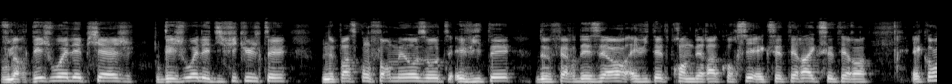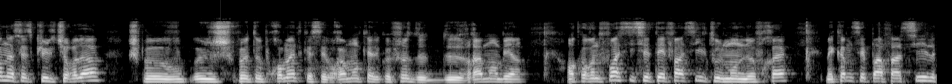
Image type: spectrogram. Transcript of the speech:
vouloir déjouer les pièges, déjouer les difficultés, ne pas se conformer aux autres, éviter de faire des erreurs, éviter de prendre des raccourcis, etc., etc. Et quand on a cette culture-là, je peux, je peux te promettre que c'est vraiment quelque chose de, de, vraiment bien. Encore une fois, si c'était facile, tout le monde le ferait. Mais comme c'est pas facile,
